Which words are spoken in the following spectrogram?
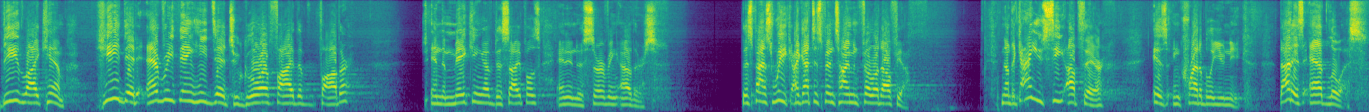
Be like him. He did everything he did to glorify the Father in the making of disciples and in the serving others. This past week, I got to spend time in Philadelphia. Now, the guy you see up there is incredibly unique. That is Ed Lewis.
